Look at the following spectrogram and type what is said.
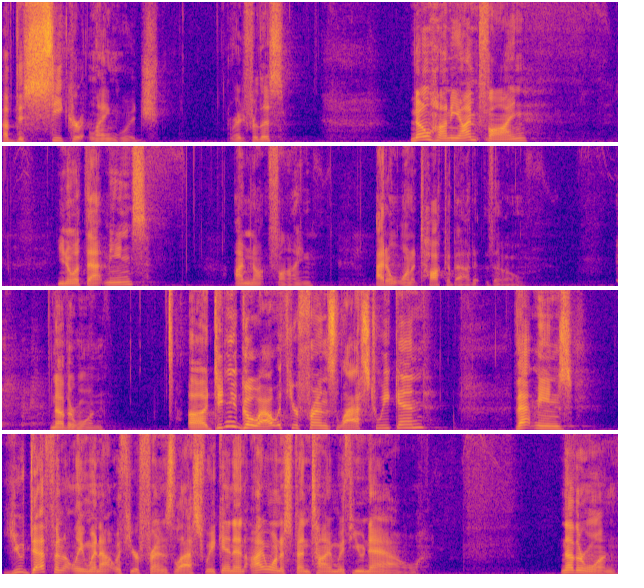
of this secret language. Ready for this? No, honey, I'm fine. You know what that means? I'm not fine. I don't want to talk about it, though. Another one. Uh, didn't you go out with your friends last weekend? That means you definitely went out with your friends last weekend, and I want to spend time with you now. Another one.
